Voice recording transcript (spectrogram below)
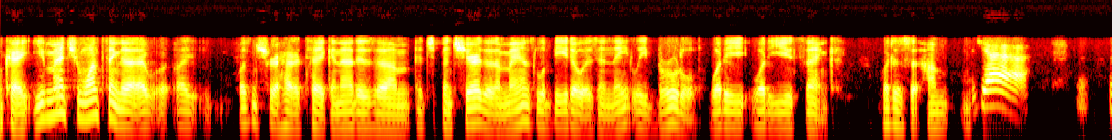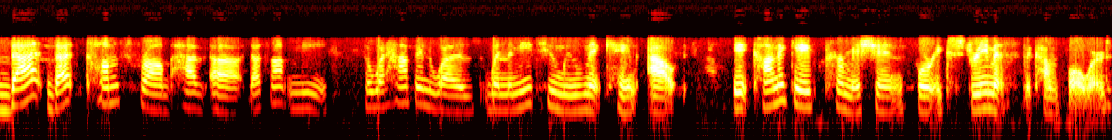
Okay, you mentioned one thing that I, I wasn't sure how to take, and that is um, it's been shared that a man's libido is innately brutal. What do you What do you think? What is it? Um, yeah, that that comes from have uh, that's not me. So what happened was when the Me Too movement came out, it kind of gave permission for extremists to come forward.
